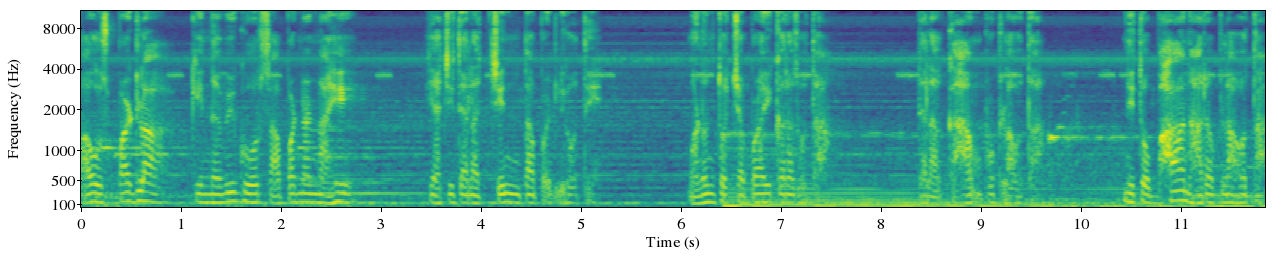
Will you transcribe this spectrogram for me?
पाऊस पडला की नवी गोर सापडणार नाही याची त्याला चिंता पडली होती. म्हणून तो चपळाई करत होता. त्याला घाम फुटला होता. नि तो भान हरपला होता.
